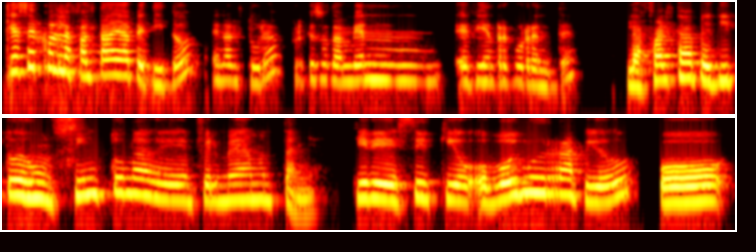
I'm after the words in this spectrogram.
¿Qué hacer con la falta de apetito en altura? Porque eso también es bien recurrente. La falta de apetito es un síntoma de enfermedad de montaña. Quiere decir que o voy muy rápido o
